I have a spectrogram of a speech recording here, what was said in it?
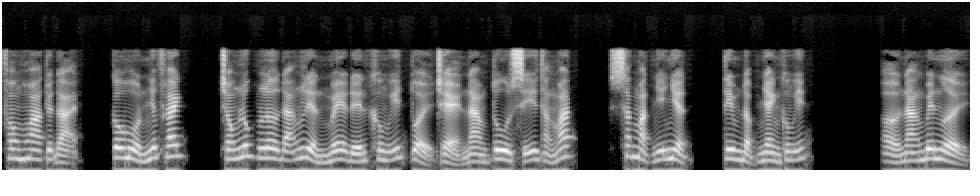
phong hoa tuyệt đại, câu hồn nhất phách, trong lúc lơ đãng liền mê đến không ít tuổi trẻ nam tu sĩ thẳng mắt, sắc mặt nhĩ nhiệt, tim đập nhanh không ít. Ở nàng bên người,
